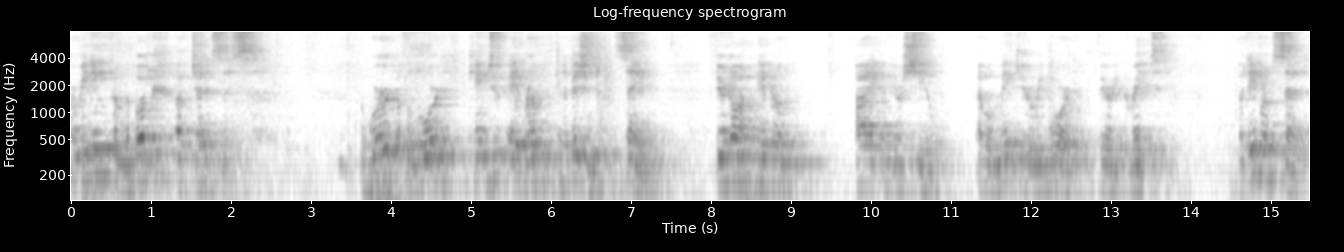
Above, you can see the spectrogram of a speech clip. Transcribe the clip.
A reading from the book of Genesis. The word of the Lord came to Abram in a vision, saying, Fear not, Abram, I am your shield. I will make your reward very great. But Abram said,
